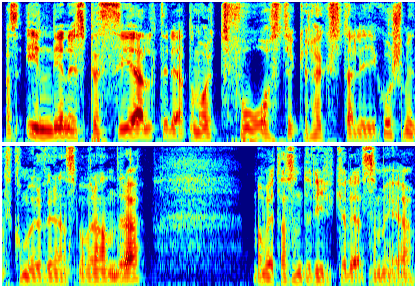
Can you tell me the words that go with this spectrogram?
alltså Indien är speciellt i det att de har två stycken högsta ligor som inte kommer överens med varandra. Man vet alltså inte vilka det är som är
